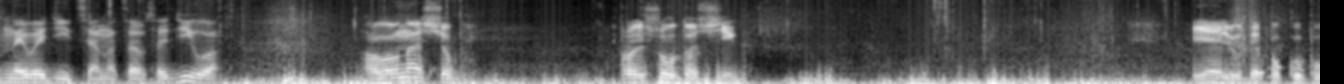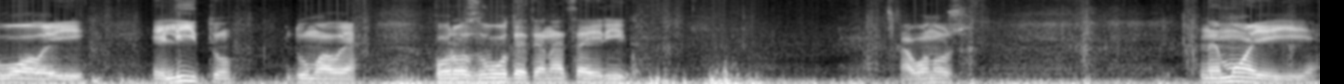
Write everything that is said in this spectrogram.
не ведіться на це все діло. Головне, щоб пройшов дощик. Є люди покупували і еліту, думали порозводити на цей рік. а воно ж не моє її.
